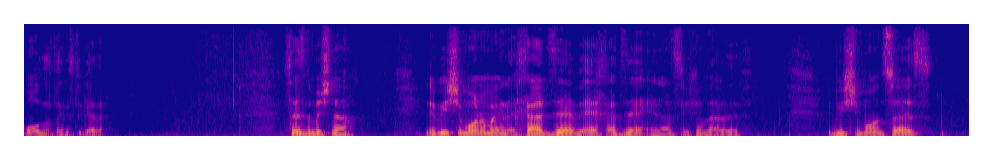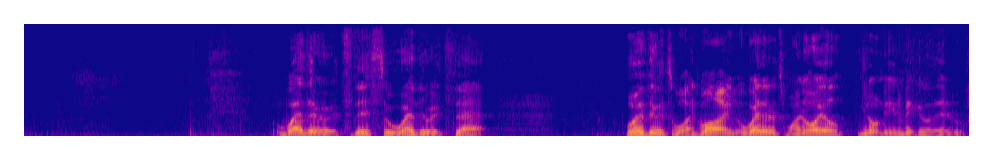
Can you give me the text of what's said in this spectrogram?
all the things together. Says the Mishnah. Rabbi Shimon says whether it's this or whether it's that, whether it's wine wine or whether it's wine oil, you don't need to make another eruv.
